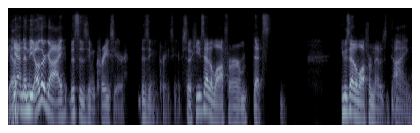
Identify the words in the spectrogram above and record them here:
Yeah. Yeah. And then the other guy, this is even crazier. This is even crazier. So he's at a law firm that's he was at a law firm that was dying.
